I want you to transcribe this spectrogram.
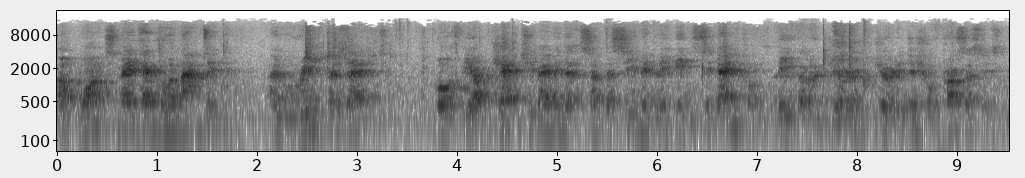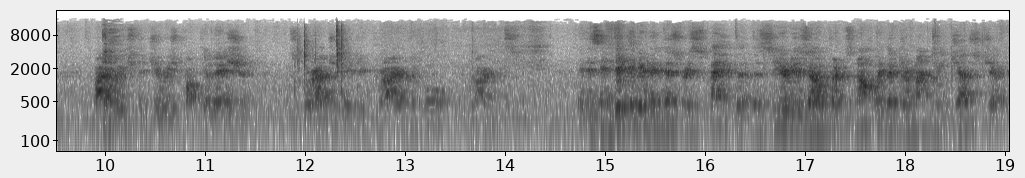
at once make emblematic and represent both the objective evidence of the seemingly incidental legal and juridical processes by which the Jewish population was gradually deprived of all rights. It is indicative in this respect that the series opens not with a dramatic gesture,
